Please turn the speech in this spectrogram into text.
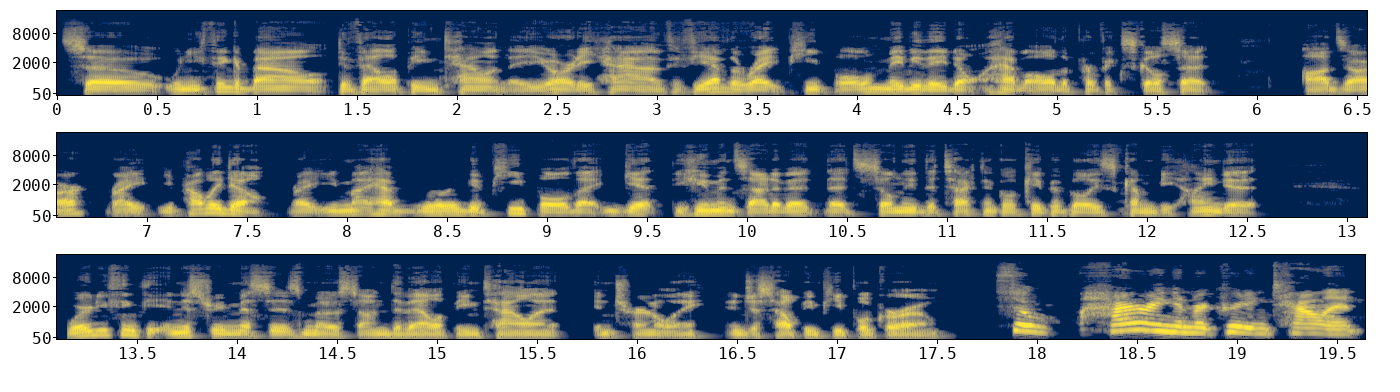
So, when you think about developing talent that you already have, if you have the right people, maybe they don't have all the perfect skill set. Odds are, right? You probably don't, right? You might have really good people that get the human side of it that still need the technical capabilities come behind it. Where do you think the industry misses most on developing talent internally and just helping people grow? So, hiring and recruiting talent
